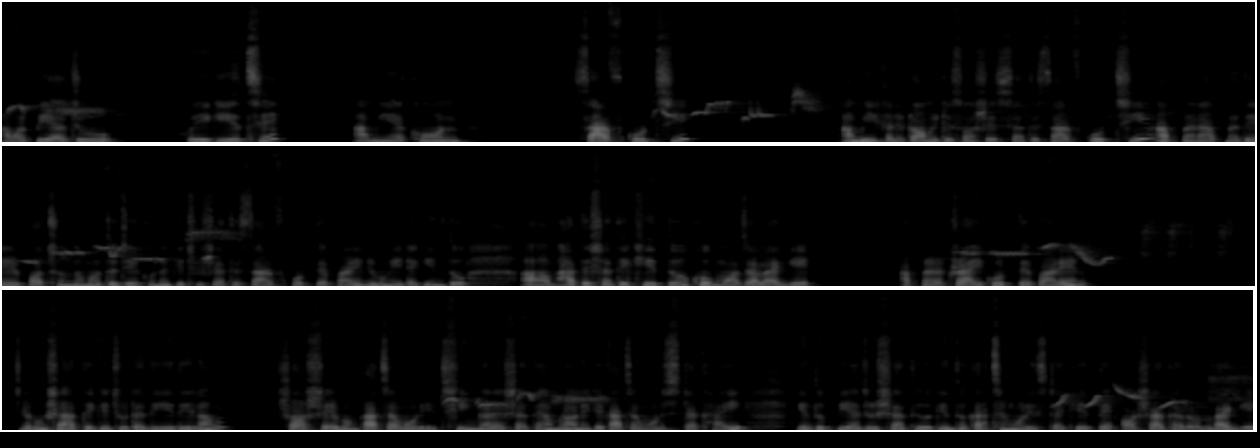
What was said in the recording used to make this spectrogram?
আমার পেঁয়াজু হয়ে গিয়েছে। আমি এখন সার্ভ করছি। আমি এখানে টমেটো সসের সাথে সার্ভ করছি। আপনারা আপনাদের পছন্দ মতো যে কোনো কিছুর সাথে সার্ভ করতে পারেন এবং এটা কিন্তু ভাতের সাথে খেতেও খুব মজা লাগে। আপনারা ট্রাই করতে পারেন। এবং সাথে কিছুটা দিয়ে দিলাম শসা এবং কাঁচামরিচ। সিঙ্গারের সাথে আমরা অনেকে কাঁচামরিচটা খাই, কিন্তু পেঁয়াজুর সাথেও কিন্তু কাঁচামরিচটা খেতে অসাধারণ লাগে।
